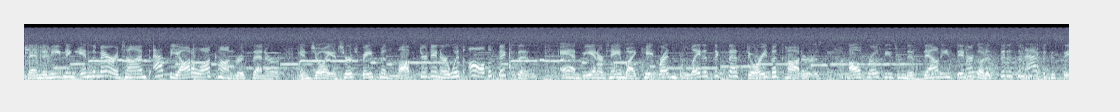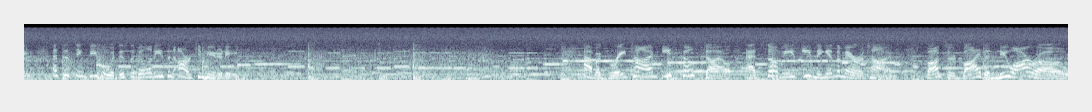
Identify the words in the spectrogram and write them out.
Spend an evening in the Maritimes at the Ottawa Congress Center. Enjoy a church basement lobster dinner with all the fixins. And be entertained by Cape Breton's latest success story, The Cottars. All proceeds from this Down East dinner go to citizen advocacy, assisting people with disabilities in our community. Have a great time East Coast style at Sobeys Evening in the Maritimes, sponsored by the new RO.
